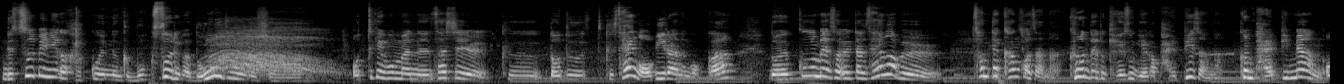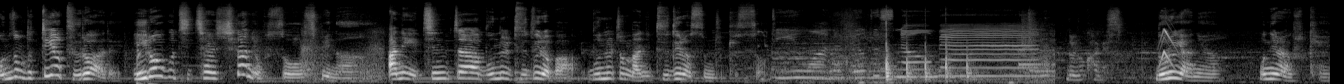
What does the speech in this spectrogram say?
근데 수빈이가 갖고 있는 그 목소리가 너무 좋은 것이야. 어떻게 보면은 사실 그 너도 그 생업이라는 것과 너의 꿈에서 일단 생업을 선택한 거잖아. 그런데도 계속 얘가 밟히잖아. 그럼 밟히면 어느 정도 뛰어들어야 돼. 이러고 지체할 시간이 없어, 수빈아. 아니, 진짜 문을 두드려봐. 문을 좀 많이 두드렸으면 좋겠어. Do you wanna build a snowman? 노력하겠습니다. 노력이 아니야. 언니랑 약속해.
